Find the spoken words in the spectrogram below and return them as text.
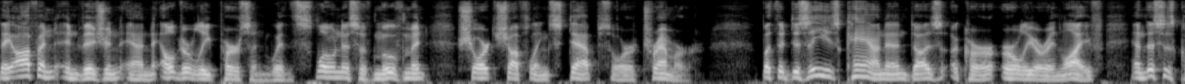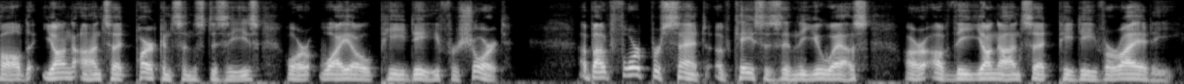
they often envision an elderly person with slowness of movement, short shuffling steps, or tremor. But the disease can and does occur earlier in life, and this is called young onset Parkinson's disease, or YOPD for short. About 4% of cases in the U.S. are of the young onset PD variety.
